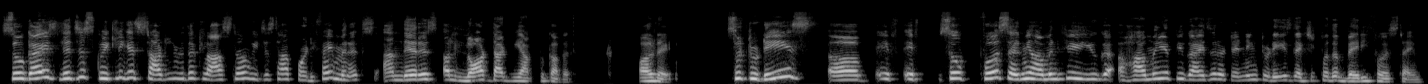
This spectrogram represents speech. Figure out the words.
So guys, let's just quickly get started with the class now. We just have 45 minutes and there is a lot that we have to cover. All right. So today's uh if if so first tell me how many of you, you how many of you guys are attending today's lecture for the very first time?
